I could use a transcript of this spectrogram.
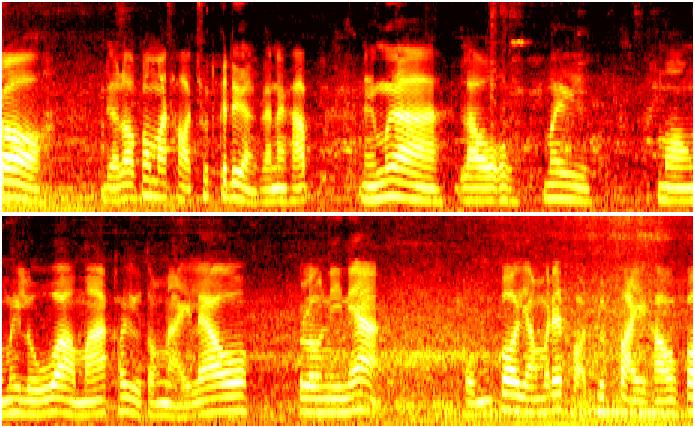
ก็เดี๋ยวเราก็มาถอดชุดกระเดื่องกันนะครับ ในเมื่อเราไม่มองไม่รู้ว่ามาร์คเขาอยู่ตรงไหนแล้วกรณีเนี้ยผมก็ยังไม่ได้ถอดชุดไฟเขาก็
